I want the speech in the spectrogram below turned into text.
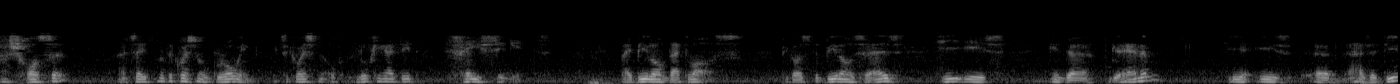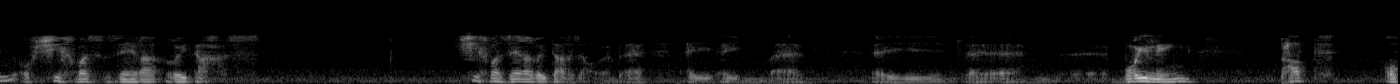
hashchose and say it's not a question of growing. It's a question of looking at it, facing it. By Bilam that was. Because the Bilam says he is in the Gehenim, he is uh, has a din of Shichvas Zera Reutachas. Shichva Zera Roitach is a, a, a, a, boiling pot of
